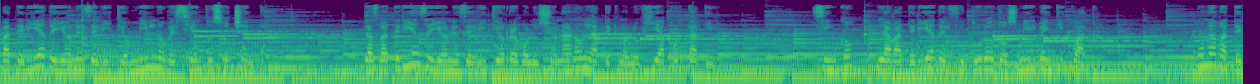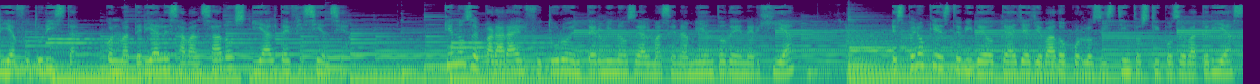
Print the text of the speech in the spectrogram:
Batería de iones de litio 1980. Las baterías de iones de litio revolucionaron la tecnología portátil. 5. La batería del futuro 2024. Una batería futurista, con materiales avanzados y alta eficiencia. ¿Qué nos deparará el futuro en términos de almacenamiento de energía? Espero que este video te haya llevado por los distintos tipos de baterías,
